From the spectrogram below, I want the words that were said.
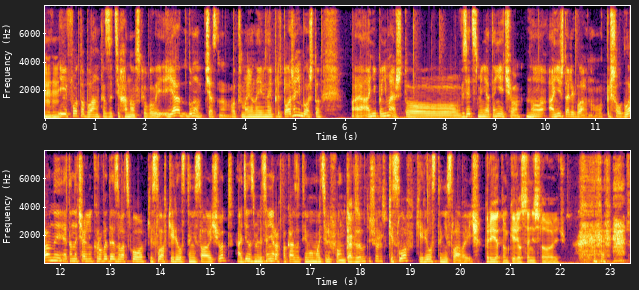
Угу. И фото Бланка за Тихановскую было. И я думал, честно, вот мое наивное предположение было, что они понимают, что взять с меня-то нечего, но они ждали главного. Вот пришел главный, это начальник РУВД заводского, Кислов Кирилл Станиславович. Вот один из милиционеров показывает ему мой телефон. Как зовут еще раз? Кислов Кирилл Станиславович. Привет вам, Кирилл Станиславович.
